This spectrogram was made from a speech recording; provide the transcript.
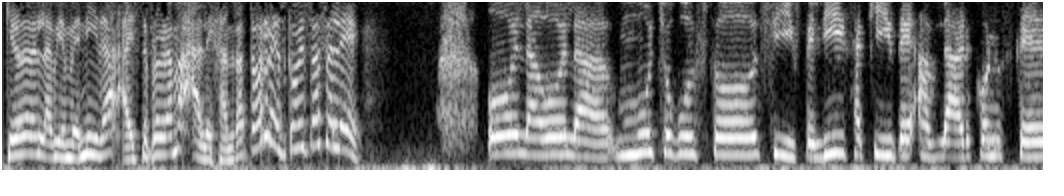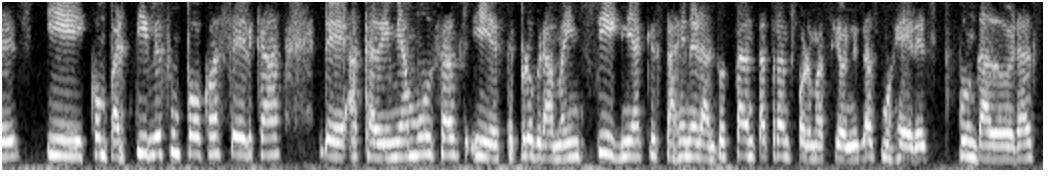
Quiero darle la bienvenida a este programa a Alejandra Torres. ¿Cómo estás, Ale? Hola, hola, mucho gusto, sí, feliz aquí de hablar con ustedes y compartirles un poco acerca de Academia Musas y este programa insignia que está generando tanta transformación en las mujeres fundadoras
